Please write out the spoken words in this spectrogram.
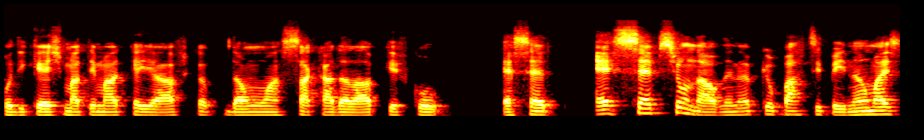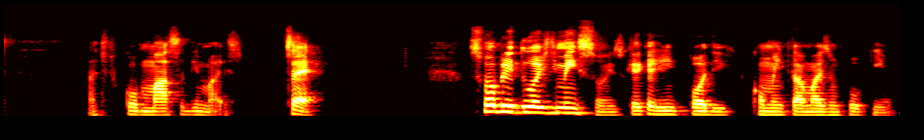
podcast Matemática e África dá uma sacada lá, porque ficou excep excepcional, né? Não é porque eu participei, não, mas ficou massa demais. Certo. Sobre duas dimensões, o que é que a gente pode comentar mais um pouquinho?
